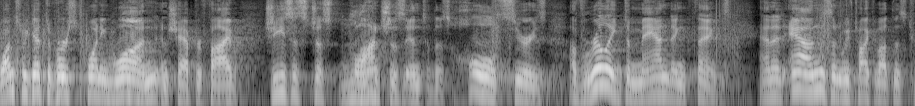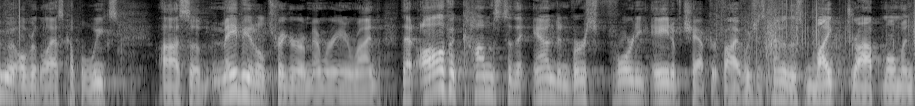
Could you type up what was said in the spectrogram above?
once we get to verse 21 in chapter 5, Jesus just launches into this whole series of really demanding things. And it ends, and we've talked about this too over the last couple of weeks, uh, so maybe it'll trigger a memory in your mind that all of it comes to the end in verse 48 of chapter 5, which is kind of this mic drop moment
